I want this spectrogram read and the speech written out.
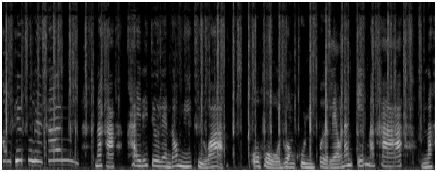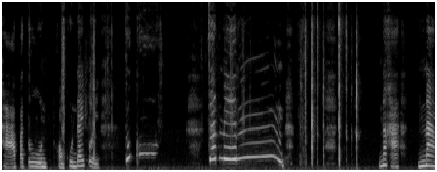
congratulation นะคะ ใครได้เจอแรนดอมนี้ถือว่าโอ้โห ดวงคุณเปิดแล้วนั่นเองนะคะนะคะ ประตูของคุณได้เปิด ทุกคนจัดเมนนะคะ นาง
